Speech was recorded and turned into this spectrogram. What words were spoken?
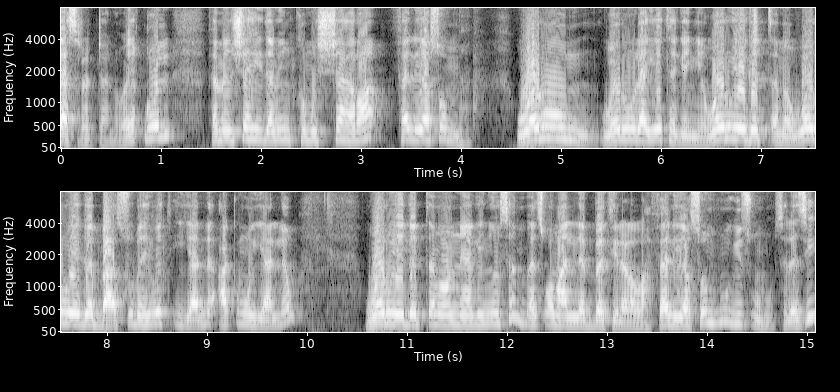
ያስረዳል ወይቁል ፈመን ሸሂደ ሚንኩም ሸህራ ፈልየሱምህ ወሩን ወሩ ላይ የተገኘ ወሩ የገጠመው ወሩ የገባ እሱ በህይወት እያለ አቅሙ እያለው ወሩ የገጠመውና ያገኘው ሰው መጾም አለበት ይላል አላህ ፈልየሱምሁ ይጹሙ ስለዚህ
